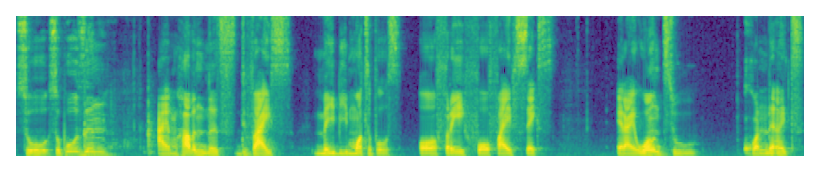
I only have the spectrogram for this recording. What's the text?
So supposing I am having this device maybe multiples or three, four, five, six, and I want to connect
